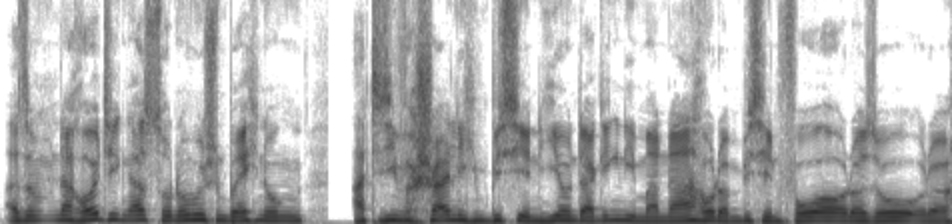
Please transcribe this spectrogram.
Also nach heutigen astronomischen Berechnungen hatte die wahrscheinlich ein bisschen hier und da ging die mal nach oder ein bisschen vor oder so oder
